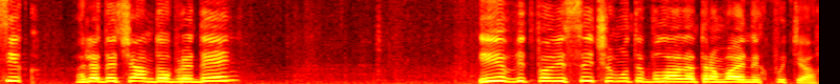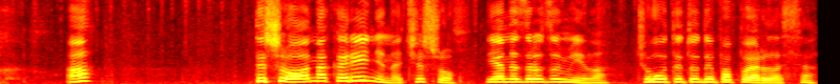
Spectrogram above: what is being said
Сік, глядачам добрий день. І відповіси, чому ти була на трамвайних путях. А? Ти що, Анна Кареніна чи що? Я не зрозуміла, чого ти туди поперлася.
